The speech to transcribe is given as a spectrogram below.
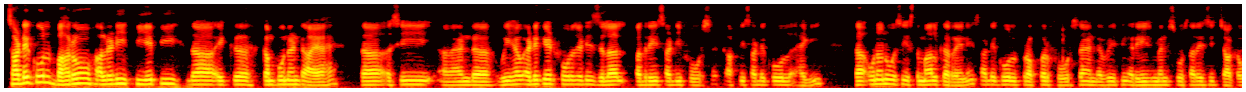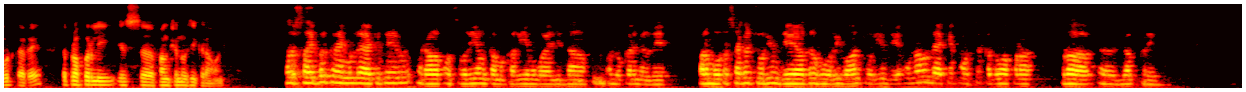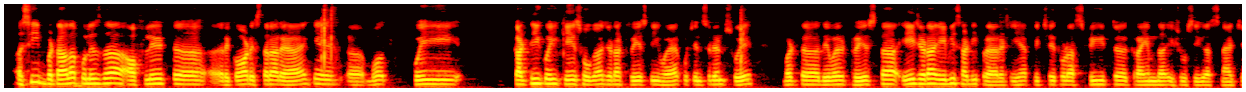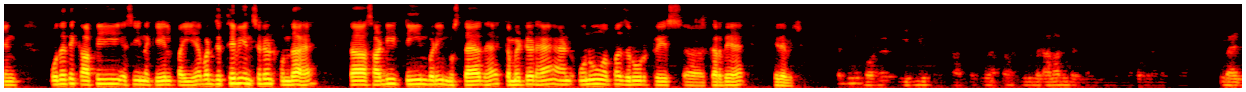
ਸਾਡੇ ਕੋਲ ਬਾਹਰੋਂ ਆਲਰੇਡੀ ਪੀਏਪੀ ਦਾ ਇੱਕ ਕੰਪੋਨੈਂਟ ਆਇਆ ਹੈ। ਤਾਂ ਅਸੀਂ and we have adequate force ਜਿਹੜੀ ਜ਼ਿਲ੍ਹਾ ਪੱਧਰੀ ਸਾਡੀ ਫੋਰਸ ਹੈ, ਕਾਫੀ ਸਾਡੇ ਕੋਲ ਹੈਗੀ। ਤਾਂ ਉਹਨਾਂ ਨੂੰ ਅਸੀਂ ਇਸਤੇਮਾਲ ਕਰ ਰਹੇ ਨੇ, ਸਾਡੇ ਕੋਲ ਪ੍ਰੋਪਰ ਫੋਰਸ ਹੈ ਐਂਡ ਐਵਰੀਥਿੰਗ ਅਰੇਂਜਮੈਂਟਸ ਉਹ ਸਾਰੇ ਅਸੀਂ ਚੱਕ ਆਊਟ ਕਰ ਰਹੇ, ਤਾਂ ਪ੍ਰੋਪਰਲੀ ਇਸ ਫੰਕਸ਼ਨ ਨੂੰ ਅਸੀਂ ਕਰਾਵਾਂਗੇ। ਪਰ ਸਾਈਬਰ ਕ੍ਰਾਈਮ ਨੂੰ ਲੈ ਕੇ ਤੇ ਬਟਾਲਾ ਪੁਲਿਸ ਵਧੀਆ ਹੁਣ ਕੰਮ ਕਰ ਰਹੀ ਹੈ ਮੋਬਾਈਲ ਜਿੱਦਾਂ ਲੋਕਾਂ ਨੂੰ ਮਿਲਦੇ। ਪਰ ਮੋਟਰਸਾਈਕਲ ਚੋਰੀ ਹੁੰਦੇ ਆ, ਉਧਰ ਹੋਰ ਵੀ ਵਾਹਨ ਚੋਰੀ ਹੁੰਦੇ ਆ, ਉਹਨਾਂ ਨੂੰ ਲੈ ਕੇ ਪੁਲਿਸ ਕਦੋਂ ਆਪਣਾ ਥੋੜਾ ਡਿਵੈਲਪ ਕਰੇਗੀ ਅਸੀਂ ਬਟਾਲਾ ਪੁਲਿਸ ਦਾ ਆਫ ਲੇਟ ਰਿਕਾਰਡ ਇਸ ਤਰ੍ਹਾਂ ਰਿਹਾ ਹੈ ਕਿ ਬਹੁਤ ਕੋਈ ਘੱਟ ਹੀ ਕੋਈ ਕੇਸ ਹੋਗਾ ਜਿਹੜਾ ਟਰੇਸ ਨਹੀਂ ਹੋਇਆ ਕੁਝ ਇਨਸੀਡੈਂਟਸ ਹੋਏ ਬਟ ਦੇ ਵਰ ਟਰੇਸ ਤਾਂ ਇਹ ਜਿਹੜਾ ਇਹ ਵੀ ਸਾਡੀ ਪ੍ਰਾਇੋਰਟੀ ਹੈ, ਪਿੱਛੇ ਥੋੜਾ ਸਟਰੀਟ ਕ੍ਰਾਈਮ ਦਾ ਇਸ਼ੂ ਸੀਗਾ ਸਨੈਚਿੰਗ ਉਹਦੇ ਤੇ ਕਾਫੀ ਅਸੀਂ ਨਕੇਲ ਪਾਈ ਹੈ ਬਟ ਜਿੱਥੇ ਵੀ ਇਨਸੀਡੈਂਟ ਹੁੰਦਾ ਹੈ, ਤਾਂ ਸਾਡੀ ਟੀਮ ਬੜੀ ਮੁਸਤੈਦ ਹੈ ਕਮਿਟਡ ਹੈ ਐਂਡ ਉਹਨੂੰ ਆਪਾਂ ਜ਼ਰੂਰ ਟਰੇਸ ਕਰਦੇ ਹੈ, ਇਹਦੇ ਵਿੱਚ ਸਰ ਜਿਹੜੇ ਬਾਰਡਰ ਏਰੀਆਸ ਖਾਸ ਕਰਕੇ ਆਪਾਂ ਜਿਵੇਂ ਬਟਾਲਾ ਦੀ ਗੱਲ ਕਰੀਏ ਮੈਂ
